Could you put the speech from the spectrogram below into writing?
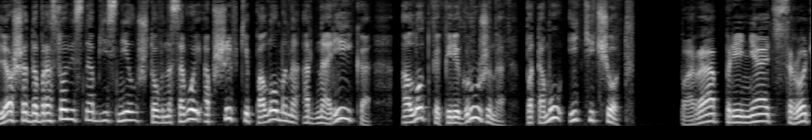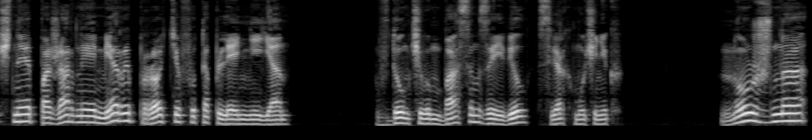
Леша добросовестно объяснил, что в носовой обшивке поломана одна рейка, а лодка перегружена, потому и течет. Пора принять срочные пожарные меры против утопления. Вдумчивым басом заявил сверхмученик. Нужно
